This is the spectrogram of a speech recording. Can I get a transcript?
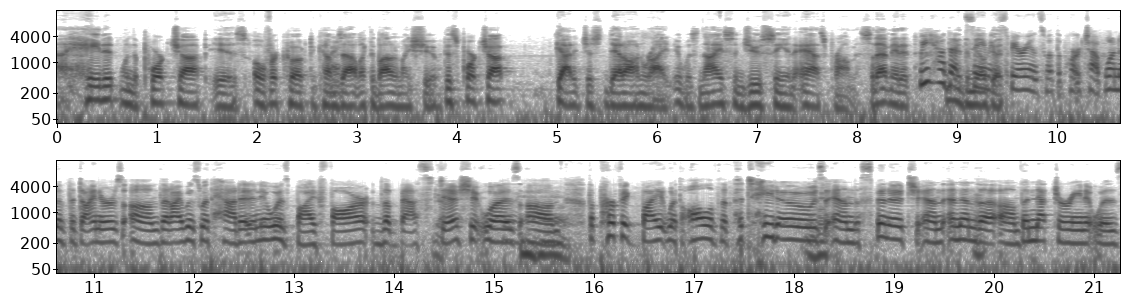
I hate it when the pork chop is overcooked and comes out like the bottom of my shoe. This pork chop got it just dead on right. It was nice and juicy and as promised. So that made it We had that same experience with the pork chop. One of the diners um, that I was with had it, and it was by far the best dish. It was Mm-hmm. um, the perfect bite with all of the potatoes Mhm. and the spinach and, and then the um, the nectarine. It was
